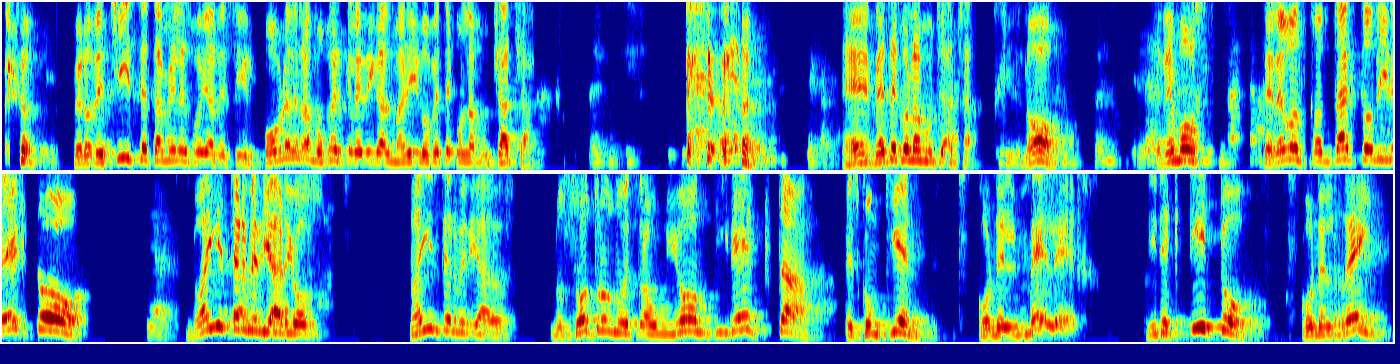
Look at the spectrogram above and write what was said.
Pero de chiste también les voy a decir, pobre de la mujer que le diga al marido, vete con la muchacha. Eh, vete con la muchacha. No, tenemos, tenemos contacto directo. No hay intermediarios. No hay intermediarios. Nosotros, nuestra unión directa es con quién? Con el Melech, directito, con el rey.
